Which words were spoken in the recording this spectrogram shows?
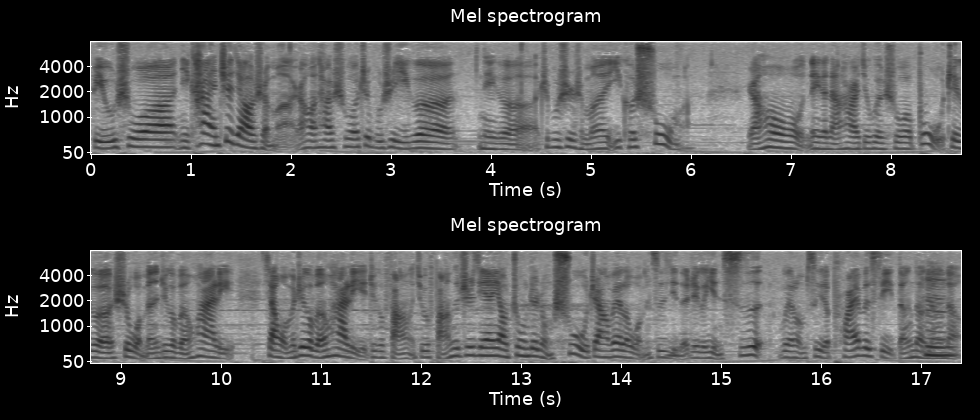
比如说，你看这叫什么？然后他说这不是一个那个，这不是什么一棵树吗？然后那个男孩就会说不，这个是我们这个文化里，像我们这个文化里，这个房就房子之间要种这种树，这样为了我们自己的这个隐私，为了我们自己的 privacy 等等等等。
